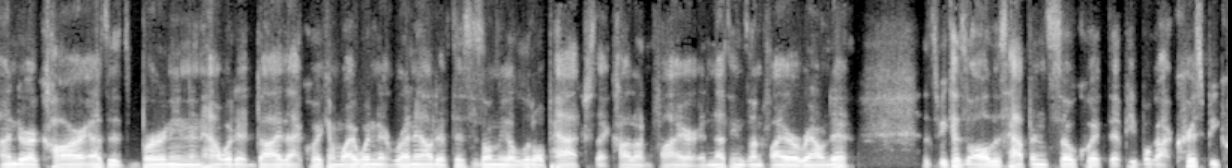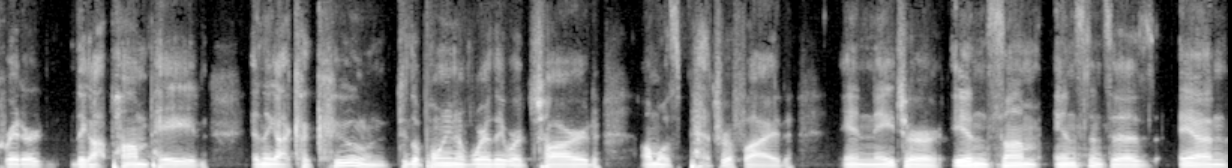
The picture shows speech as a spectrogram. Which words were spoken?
under a car as it's burning and how would it die that quick and why wouldn't it run out if this is only a little patch that caught on fire and nothing's on fire around it? It's because all this happened so quick that people got crispy crittered, they got Pompeyed, and they got cocooned to the point of where they were charred, almost petrified in nature in some instances. And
